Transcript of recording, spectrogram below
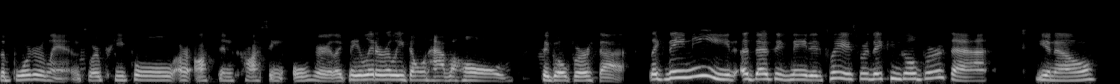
the borderlands where people are often crossing over. Like, they literally don't have a home to go birth at. Like, they need a designated place where they can go birth at, you know,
